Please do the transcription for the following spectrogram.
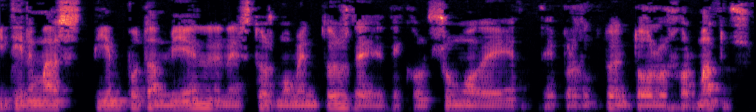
y tiene más tiempo también en estos momentos de, consumo de, producto en todos los formatos.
